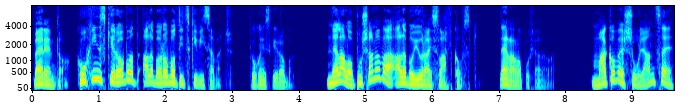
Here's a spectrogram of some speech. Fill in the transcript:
Beriem to. Kuchynský robot alebo robotický vysavač? Kuchynský robot. Nela Lopušanová alebo Juraj Slavkovský? Nela Lopušanová. Makové šúľance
